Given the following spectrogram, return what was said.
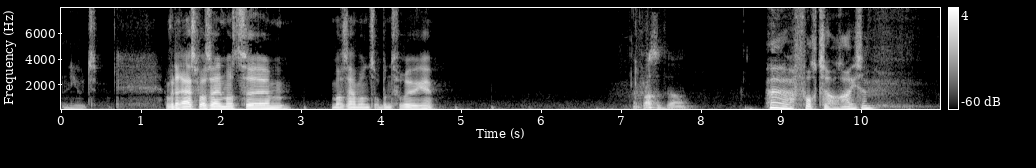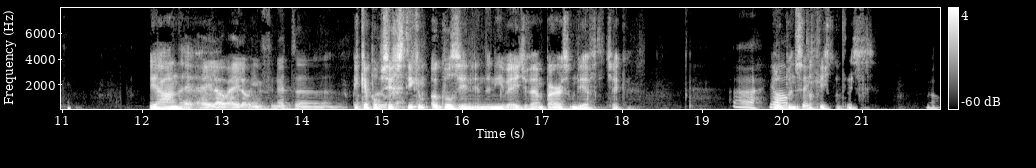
benieuwd. En voor de rest, waar zijn we ons, ehm, waar zijn we ons op het verheugen? Dat was het wel. Eh, Forza Horizon. Ja, nee. Ha- Halo, Halo Infinite. eh, Ik heb op zich stiekem ook wel zin in de nieuwe Age of Empires om die even te checken. Eh, ja, op Opent zich. dat die goed is. Ja.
